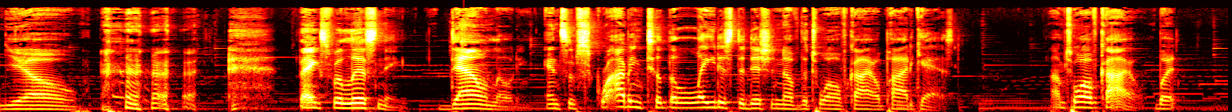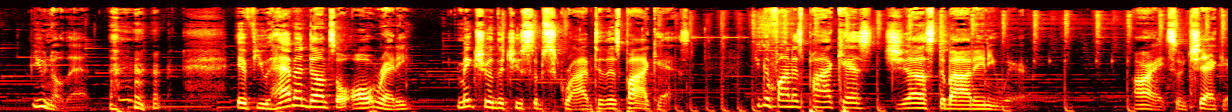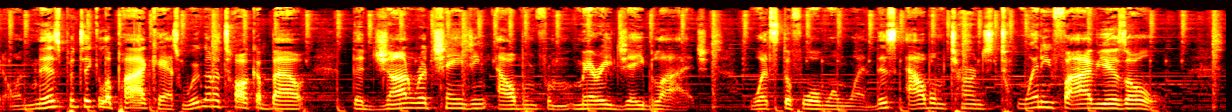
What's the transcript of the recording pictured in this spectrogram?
Yo. Thanks for listening, downloading, and subscribing to the latest edition of the 12 Kyle podcast. I'm 12 Kyle, but you know that. if you haven't done so already, make sure that you subscribe to this podcast. You can find this podcast just about anywhere. All right, so check it. On this particular podcast, we're going to talk about the genre changing album from Mary J. Blige. What's the 411? This album turns 25 years old.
